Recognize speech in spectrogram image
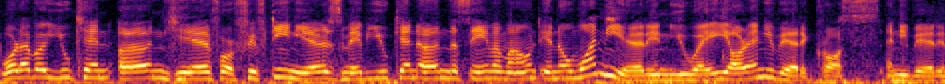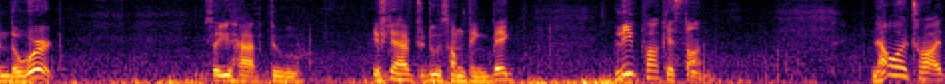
whatever you can earn here for 15 years, maybe you can earn the same amount in a one year in UAE or anywhere across anywhere in the world. So you have to, if you have to do something big, leave Pakistan. Now I tried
